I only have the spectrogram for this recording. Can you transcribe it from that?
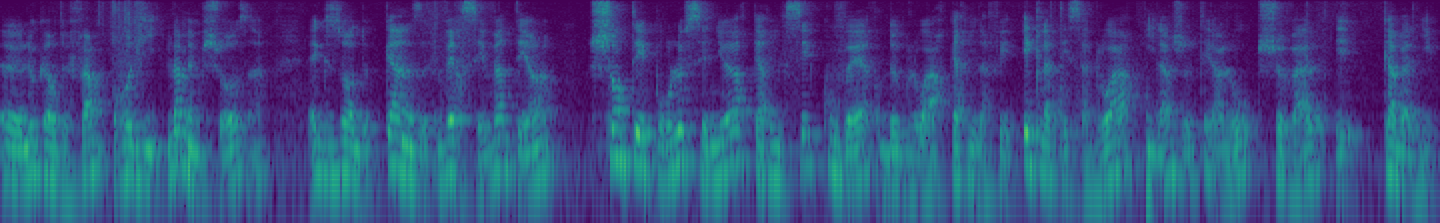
euh, le cœur de femme redit la même chose. Exode 15, verset 21. Chantez pour le Seigneur, car il s'est couvert de gloire, car il a fait éclater sa gloire, il a jeté à l'eau cheval et cavalier.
